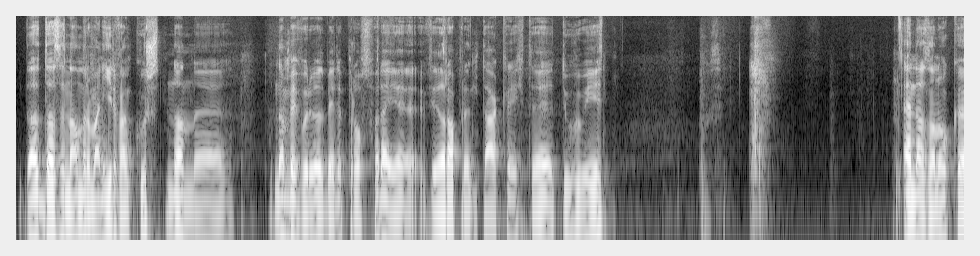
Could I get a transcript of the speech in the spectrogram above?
Dat, dat is een andere manier van koersen dan, eh, dan bijvoorbeeld bij de profs, waar je veel rapper een taak krijgt eh, toegewezen. En dat is dan ook eh,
